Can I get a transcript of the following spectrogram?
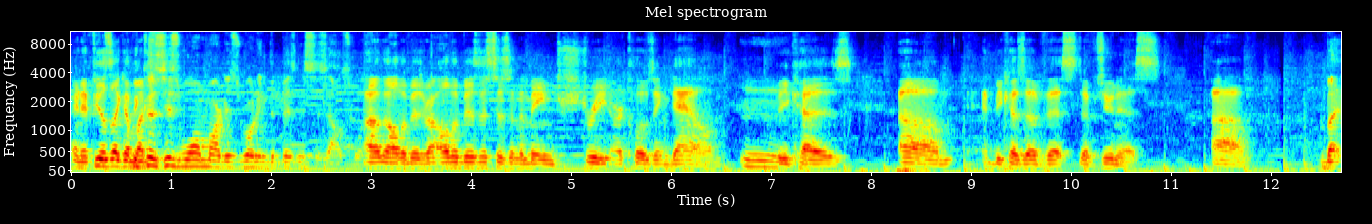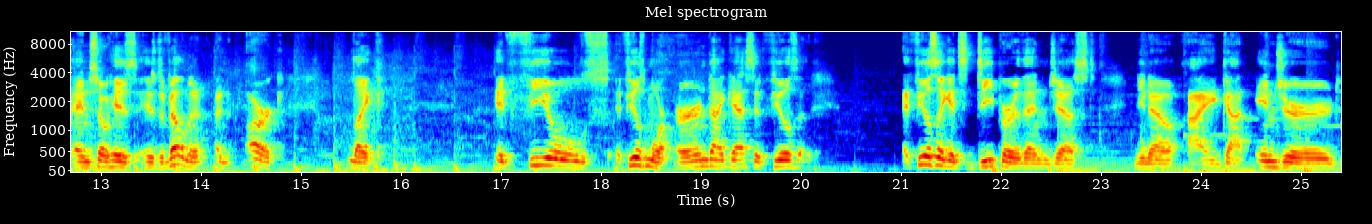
and it feels like a much Because his Walmart is running the businesses elsewhere. uh, all the business, all the businesses in the main street are closing down because um, because of this of Junes. Um, but and so his his development an arc like it feels it feels more earned i guess it feels it feels like it's deeper than just you know i got injured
